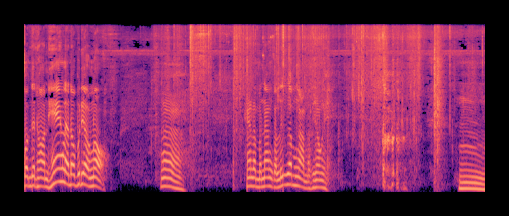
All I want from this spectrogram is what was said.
ความเดือดร้อนแห้งแล้วเนาะผู้เดียวเนาะอ่าแห้งแล้วมานั่งกับเลื่อมงามแล้วพี่น้องเลยอืม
